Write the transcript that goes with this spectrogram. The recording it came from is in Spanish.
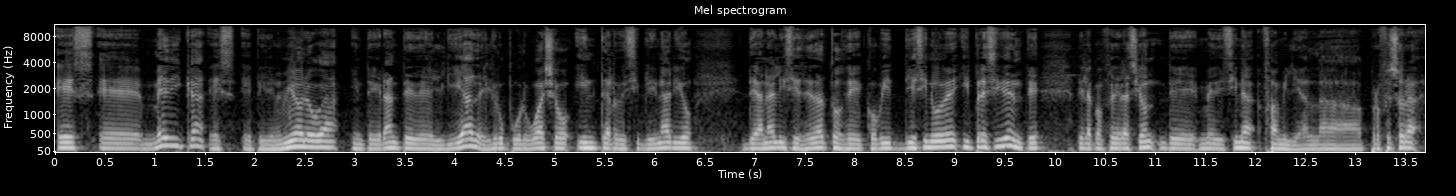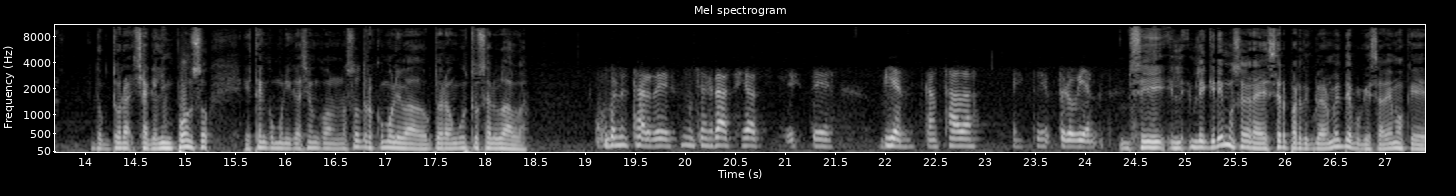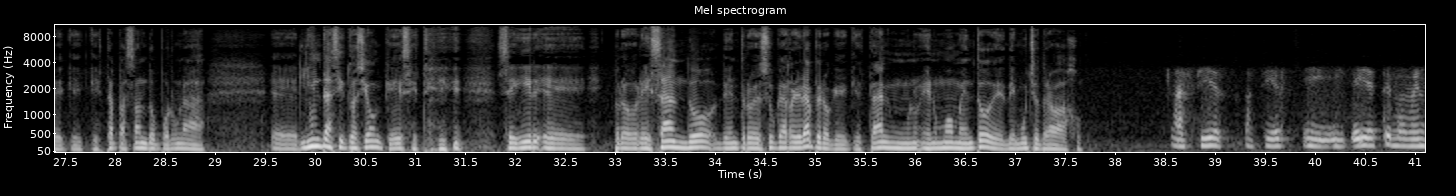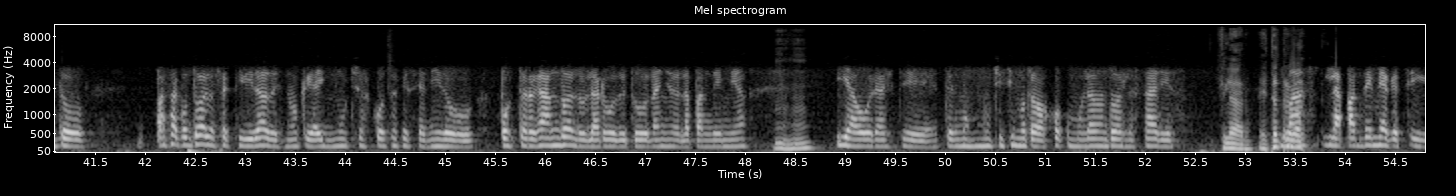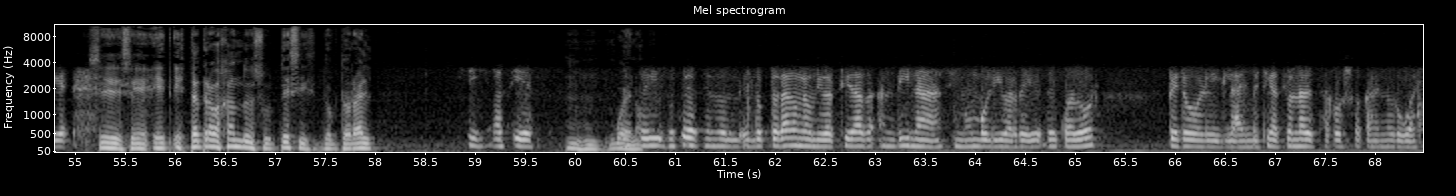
es eh, médica, es epidemióloga, integrante del GIAD, el Grupo Uruguayo Interdisciplinario de Análisis de Datos de COVID-19 y presidente de la Confederación de Medicina Familiar. La profesora doctora Jacqueline Ponzo está en comunicación con nosotros. ¿Cómo le va, doctora? Un gusto saludarla. Buenas tardes, muchas gracias. Este, bien, cansada, este, pero bien. Sí, le, queremos agradecer particularmente porque sabemos que, que, está pasando por una eh, linda situación que es este seguir eh, progresando dentro de su carrera, pero que, está en un, en un momento de, mucho trabajo. Así es, así es. Y, y, este momento pasa con todas las actividades, ¿no? Que hay muchas cosas que se han ido postergando a lo largo de todo el año de la pandemia y ahora este tenemos muchísimo trabajo acumulado en todas las áreas. Claro, está trabajando. la pandemia que sigue. Sí, sí, e, está trabajando en su tesis doctoral. Sí, así es. Bueno. Estoy, estoy haciendo el, doctorado en la Universidad Andina Simón Bolívar de, Ecuador, pero la investigación la desarrollo acá en Uruguay.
